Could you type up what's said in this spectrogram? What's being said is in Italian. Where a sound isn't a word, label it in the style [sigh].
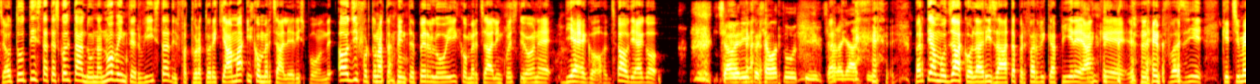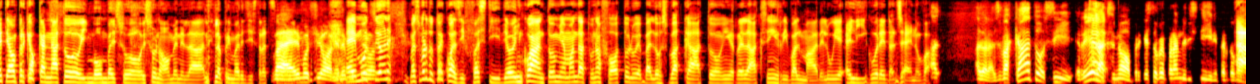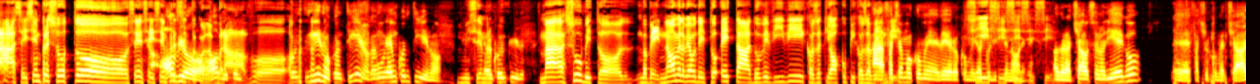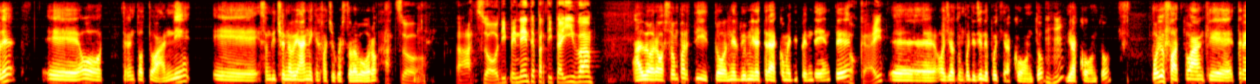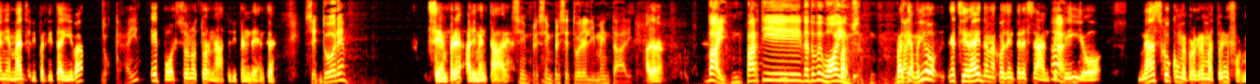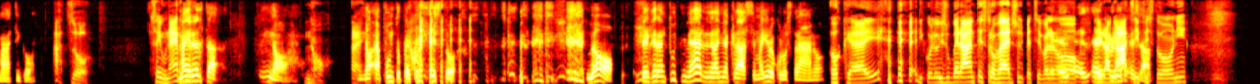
Ciao a tutti, state ascoltando una nuova intervista del fatturatore chiama, il commerciale risponde. Oggi fortunatamente per lui il commerciale in questione è Diego. Ciao Diego. Ciao Enrico, ciao a tutti, ciao ragazzi. [laughs] Partiamo già con la risata per farvi capire anche [laughs] l'enfasi che ci mettiamo perché ho cannato in bomba il suo, il suo nome nella, nella, prima registrazione. Ma è emozione, l'emozione. È emozione, ma soprattutto è quasi fastidio in quanto mi ha mandato una foto, lui è bello svaccato in relax in riva al mare, lui è ligure da Genova. Ah allora, svaccato sì, relax eh. no, perché sto preparando i listini per domani. Ah, sei sempre sotto, sei, sei no, sempre ovvio, sotto con la ovvio, bravo. Continuo, continuo, è un continuo. Mi sembra. Continuo. Ma subito, vabbè, il nome l'abbiamo detto, età, dove vivi, cosa ti occupi, cosa ah, vendi. Ah, facciamo come, vero, come sì, gli sì, sì, sì, sì. Allora, ciao, sono Diego, eh, faccio il commerciale, [laughs] e ho 38 anni e sono 19 anni che faccio questo lavoro. Cazzo. Azzo, dipendente partita IVA? Allora, sono partito nel 2003 come dipendente. Ok. Eh, ho girato un po' di aziende, poi ti racconto. Mm-hmm. Vi racconto. Poi ho fatto anche tre anni e mezzo di partita IVA. Ok. E poi sono tornato dipendente. Settore? Sempre alimentare. Sempre, sempre settore alimentari. Allora. Vai, parti da dove vuoi. Parti, partiamo. Dai. Io inizierei da una cosa interessante, eh. che io Nasco come programmatore informatico. Azzo! Sei un nerd? Ma in realtà no. No. Eh. No, appunto per questo. [laughs] no, perché erano tutti nerd nella mia classe, ma io ero quello strano. Ok, [laughs] di quello esuberante, estroverso, gli piacevano è, è le ragazze, che... esatto. i festoni.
